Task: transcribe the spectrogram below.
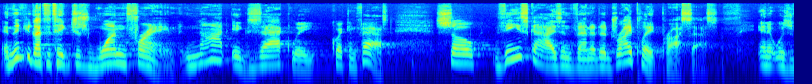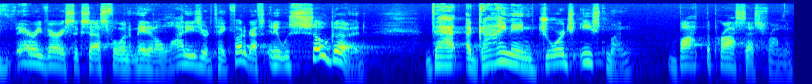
And then you got to take just one frame, not exactly quick and fast. So these guys invented a dry plate process. And it was very, very successful, and it made it a lot easier to take photographs. And it was so good that a guy named George Eastman bought the process from them.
